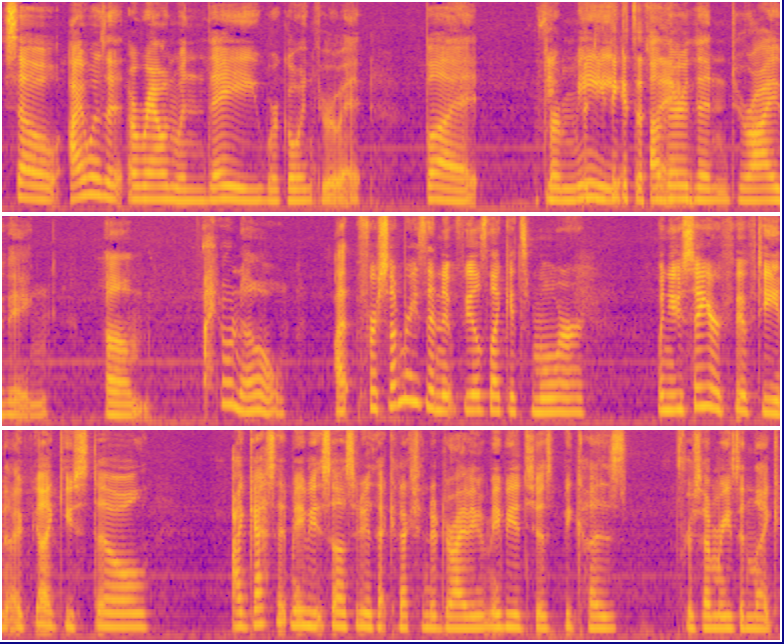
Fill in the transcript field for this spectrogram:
so I wasn't around when they were going through it. But Do for but me, do you think it's a other thing? than driving, um, I don't know. I, for some reason, it feels like it's more. When you say you're 15, I feel like you still. I guess it maybe it still has to do with that connection to driving, but maybe it's just because for some reason, like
